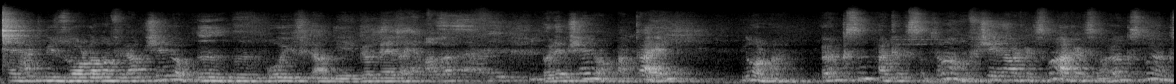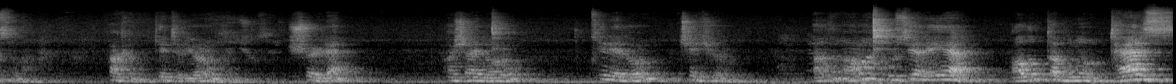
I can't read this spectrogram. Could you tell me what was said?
Herhangi bir zorlama falan bir şey yok. Hı hı oy falan diye göbeğe dayama. Böyle bir şey yok. Bak gayet normal. Ön kısım, arka kısım. Tamam mı? Fişeğin arka kısmı, arka kısmı. Ön kısmı, ön kısmına. Bakın getiriyorum. Şöyle aşağıya doğru, geriye doğru çekiyorum. Anladın mı? Ama kursiyer eğer alıp da bunu ters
